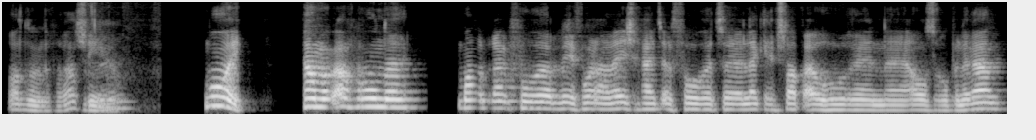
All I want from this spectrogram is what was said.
Wat een verrassing. Ja. Mooi. Gaan we ook afronden. Mannen, bedankt voor, weer voor de aanwezigheid en voor het lekkere slap ouwe hoeren en alles erop en eraan.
